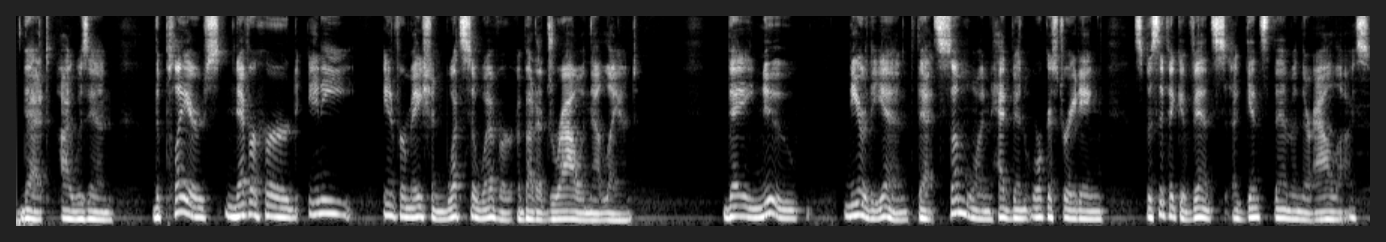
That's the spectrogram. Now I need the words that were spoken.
that I was in, the players never heard any information whatsoever about a drow in that land. They knew near the end that someone had been orchestrating specific events against them and their allies.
